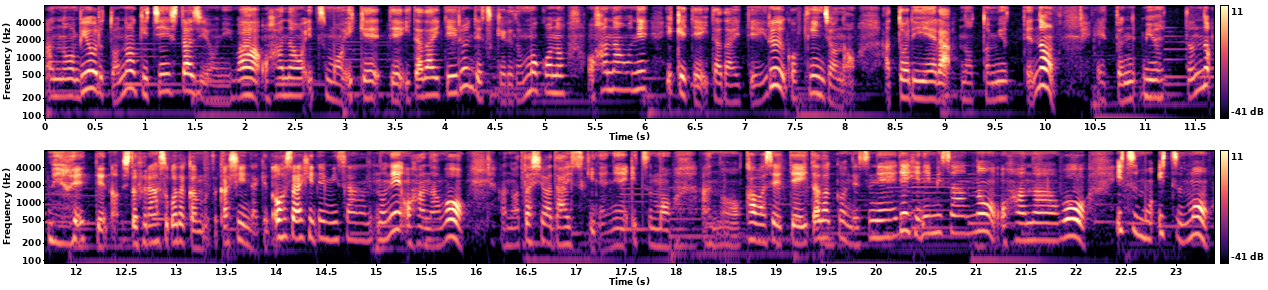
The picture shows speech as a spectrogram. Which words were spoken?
あのビオルトのキッチンスタジオにはお花をいつも生けていただいているんですけれどもこのお花をね生けていただいているご近所のアトリエラノットミュッテのえっとミュットのミュッテのちょっとフランス語だから難しいんだけど大沢秀美さんのねお花をあの私は大好きでねいつもあの買わせていただくんですね。で秀美さんのお花をいつもいつも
